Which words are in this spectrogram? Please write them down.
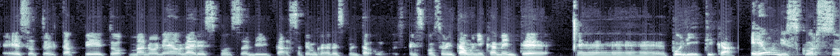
è sotto il tappeto, ma non è una responsabilità, sappiamo che è una responsabilità, responsabilità unicamente eh, politica. È un discorso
